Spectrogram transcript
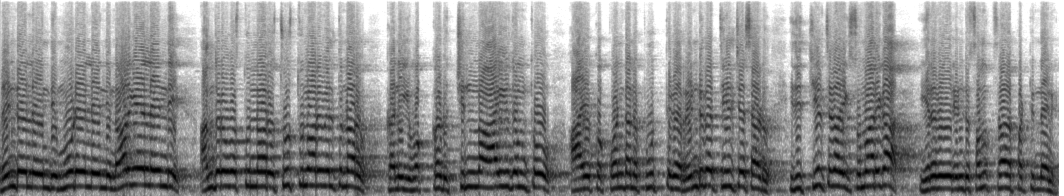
రెండేళ్ళైంది మూడేళ్ళైంది నాలుగేళ్ళైంది అందరూ వస్తున్నారు చూస్తున్నారు వెళ్తున్నారు. కానీ ఒక్కడు చిన్న ఆయుధంతో ఆ యొక్క కొండను పూర్తిగా రెండుగా చీల్చేశాడు. ఇది చీల్చడానికి సుమారుగా ఇరవై రెండు సంవత్సరాలు పట్టింది ఆయనకి.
